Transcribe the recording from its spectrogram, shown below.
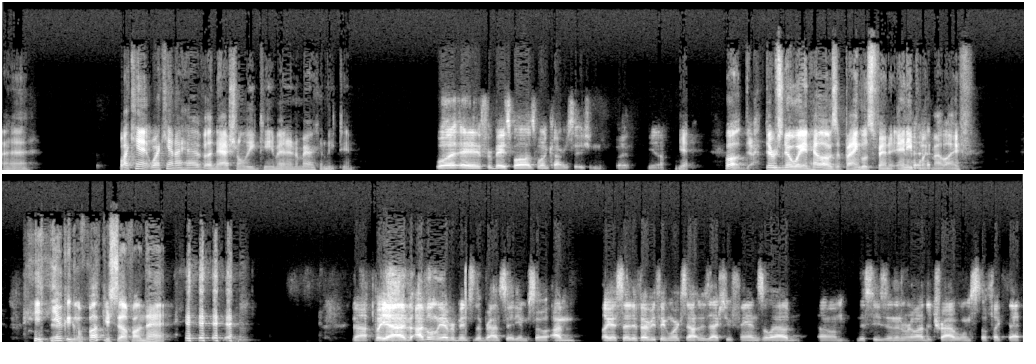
uh, why can't why can't I have a National League team and an American League team? Well, hey, for baseball, it's one conversation, but you know. Yeah. Well, there was no way in hell I was a Bengals fan at any point in my life. you could go fuck yourself on that. nah, but yeah, I've I've only ever been to the Brown Stadium, so I'm like I said, if everything works out and there's actually fans allowed um, this season and we're allowed to travel and stuff like that.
